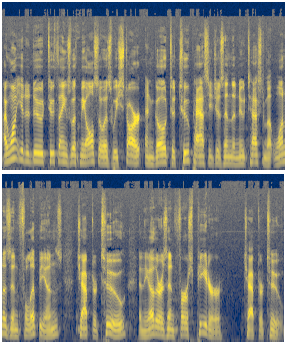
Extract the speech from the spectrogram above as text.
I want you to do two things with me also as we start and go to two passages in the New Testament. One is in Philippians chapter 2, and the other is in 1 Peter chapter 2.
